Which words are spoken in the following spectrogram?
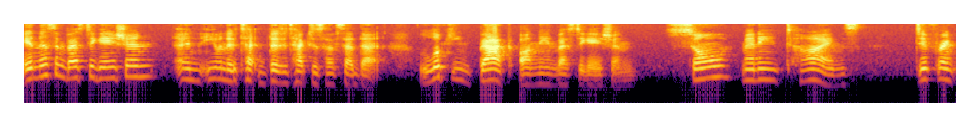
in this investigation, and even the, det- the detectives have said that, looking back on the investigation, so many times different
